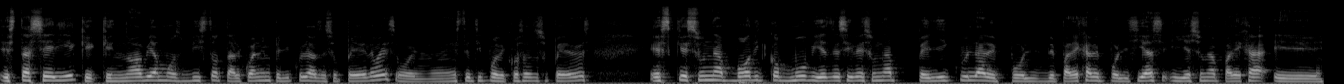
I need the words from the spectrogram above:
esta serie que, no habíamos visto tal cual en películas de superhéroes o en, este tipo de cosas de superhéroes es que es una body cop movie, es decir, es una película de, de pareja de policías y es una pareja eh,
